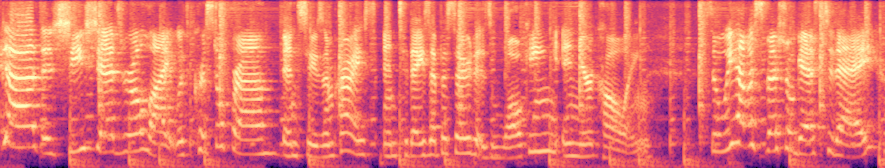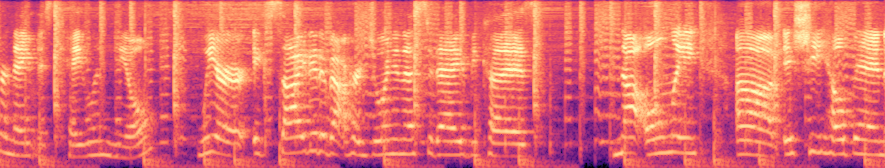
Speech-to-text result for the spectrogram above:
guys, it's She Sheds Real Light with Crystal Fry. and Susan Price, and today's episode is Walking in Your Calling. So we have a special guest today. Her name is Kaylin Neal. We are excited about her joining us today because not only um, is she helping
